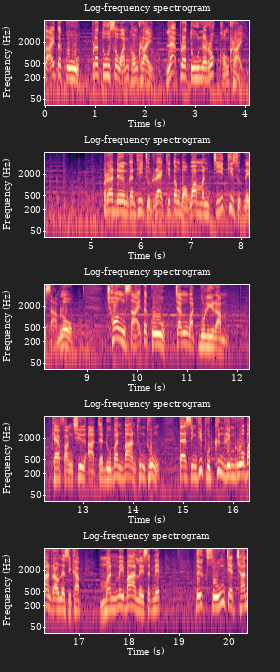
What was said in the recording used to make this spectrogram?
สายตะกู ประตูสวรรค์ของใคร และประตูนรกของใคร ประเดิมกันที่จุดแรกที่ต้องบอกว่ามันจี๊ดที่สุดในสามโลก ช่องสายตะกู จังหวัดบุรีรัมย์แค่ฟังชื่ออาจจะดูบ้านๆทุ่งๆ แต่สิ่งที่ผุดขึ้นริมรั้วบ้านเราน่ะสิครับ มันไม่บ้านเลยสักเน็ตตึกสูงเจ็ดชั้น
